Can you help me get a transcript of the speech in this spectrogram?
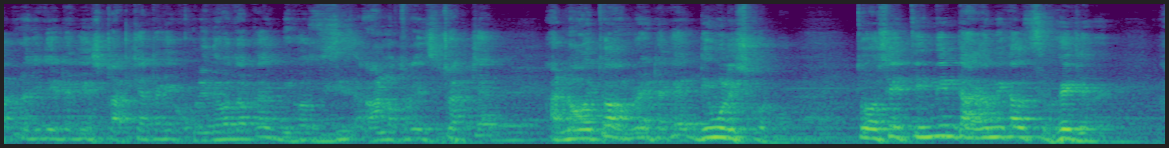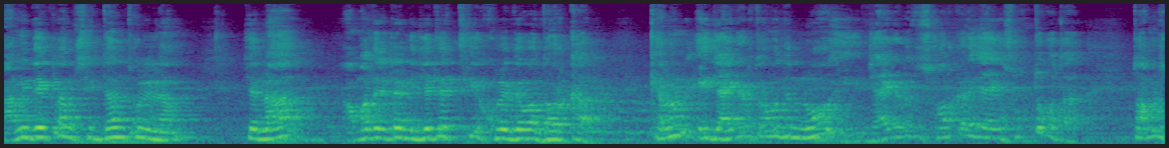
আপনারা যদি এটাকে স্ট্রাকচারটাকে খুলে দেওয়া দরকার because this is unauthorise structure আর নয়তো আমরা এটাকে ডিমোলিশ করব। তো সেই তিন দিনটা আগামীকাল হয়ে যাবে। আমি দেখলাম, সিদ্ধান্ত নিলাম যে না, আমাদের এটা নিজেদের থেকে খুলে দেওয়া দরকার। কারণ এই জায়গাটা তো আমাদের নয় জায়গাটা তো সরকারি জায়গা, সত্য কথা। তো আমরা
